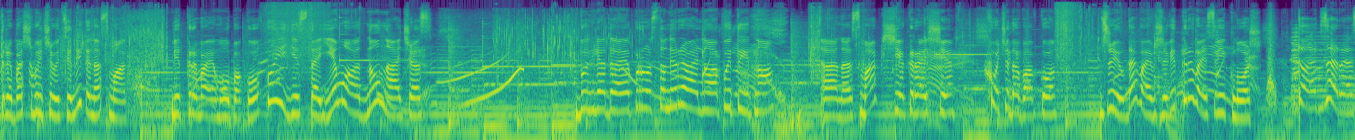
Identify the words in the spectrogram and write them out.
Треба швидше оцінити на смак. Відкриваємо упаковку і дістаємо одну начос. Виглядає просто нереально апетитно. А на смак ще краще. Хочу добавку. Джил, давай вже відкривай свій клош. Так, зараз.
